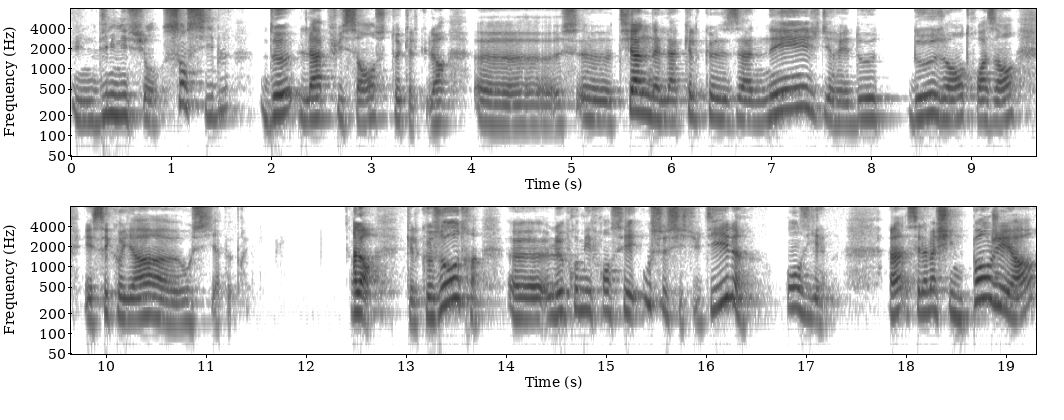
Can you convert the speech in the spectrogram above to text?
une diminution sensible de la puissance de calcul. Euh, euh, Tian elle a quelques années, je dirais deux, ans, trois ans et Sequoia euh, aussi à peu près. Alors quelques autres, le premier français où se situe-t-il? 11e. Hein, c'est la machine Pangea.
